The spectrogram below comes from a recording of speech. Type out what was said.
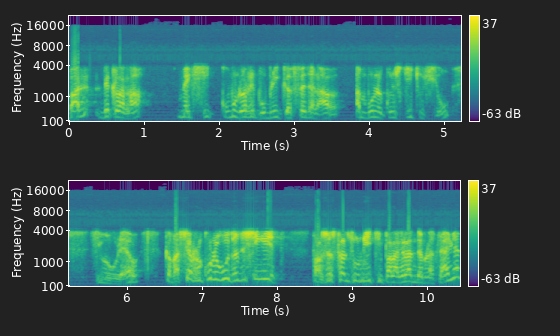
van declarar Mèxic com una república federal amb una Constitució si voleu, que va ser reconeguda de seguit pels Estats Units i per la Gran de Bretanya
